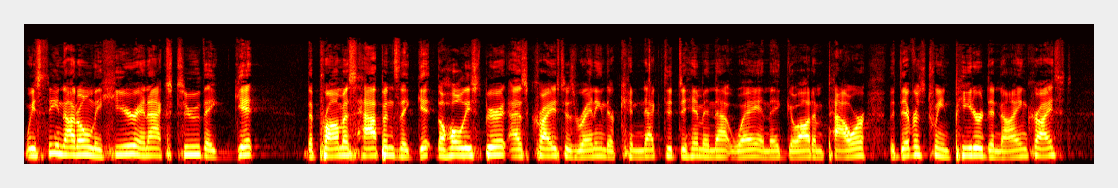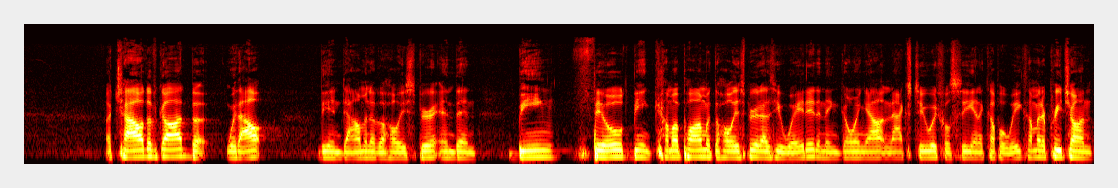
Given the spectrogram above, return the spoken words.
we see not only here in Acts 2, they get the promise happens, they get the Holy Spirit as Christ is reigning, they're connected to him in that way, and they go out in power. The difference between Peter denying Christ, a child of God, but without the endowment of the Holy Spirit, and then being filled, being come upon with the Holy Spirit as he waited, and then going out in Acts 2, which we'll see in a couple weeks. I'm going to preach on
